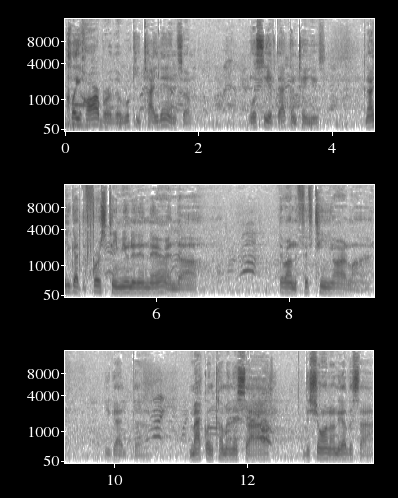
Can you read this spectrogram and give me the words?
Clay Harbor, the rookie tight end. So we'll see if that continues. Now you got the first team unit in there, and uh, they're on the 15-yard line. You got uh, Maclin coming this side, DeSean on the other side.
